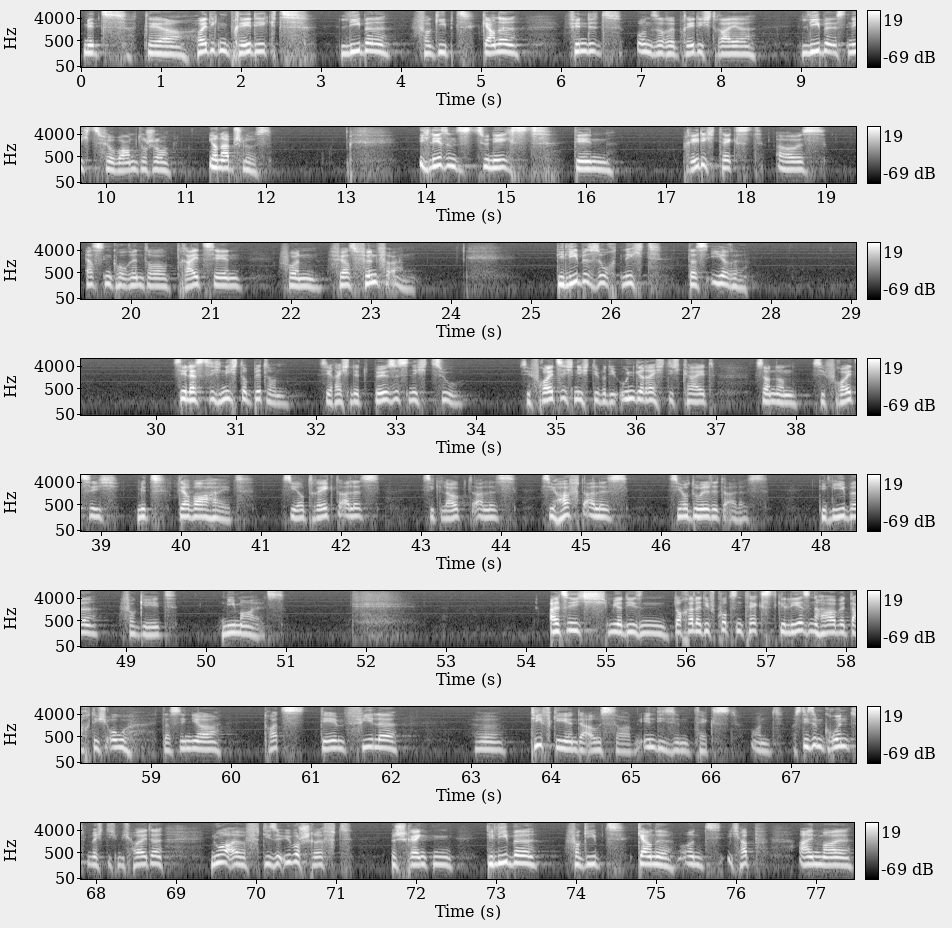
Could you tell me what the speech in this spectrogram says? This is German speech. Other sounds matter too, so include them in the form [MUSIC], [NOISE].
Mit der heutigen Predigt Liebe vergibt gerne findet unsere Predigtreihe Liebe ist nichts für Warmduscher ihren Abschluss. Ich lese uns zunächst den Predigtext aus 1. Korinther 13 von Vers 5 an. Die Liebe sucht nicht das ihre Sie lässt sich nicht erbittern, sie rechnet Böses nicht zu. Sie freut sich nicht über die Ungerechtigkeit, sondern sie freut sich mit der Wahrheit. Sie erträgt alles, sie glaubt alles, sie hofft alles, sie erduldet alles. Die Liebe vergeht niemals. Als ich mir diesen doch relativ kurzen Text gelesen habe, dachte ich, oh, das sind ja trotzdem viele äh, tiefgehende Aussagen in diesem Text. Und aus diesem Grund möchte ich mich heute nur auf diese Überschrift beschränken, die Liebe vergibt gerne. Und ich habe einmal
